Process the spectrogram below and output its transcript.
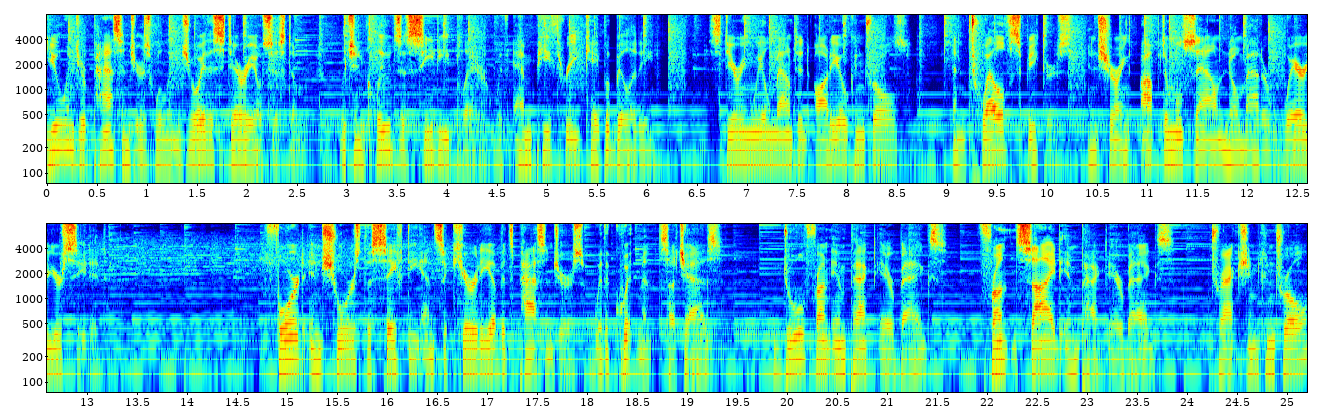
You and your passengers will enjoy the stereo system, which includes a CD player with MP3 capability, steering wheel mounted audio controls, and 12 speakers, ensuring optimal sound no matter where you're seated. Ford ensures the safety and security of its passengers with equipment such as dual front impact airbags, front and side impact airbags, traction control,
